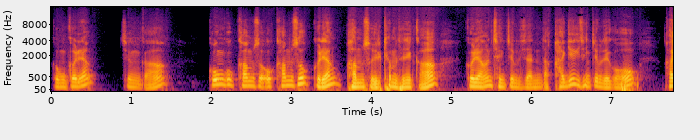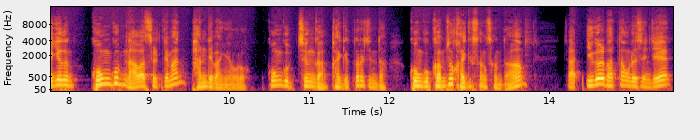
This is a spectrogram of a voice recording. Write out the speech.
그럼 거래량 증가, 공급 감소, 어, 감소, 거량 감소 이렇게 하면 되니까 거량은 쟁점이 되지 않는다. 가격이 쟁점이 되고 가격은 공급 나왔을 때만 반대 방향으로 공급 증가, 가격 떨어진다. 공급 감소, 가격 상승한다. 자, 이걸 바탕으로 해서 이제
